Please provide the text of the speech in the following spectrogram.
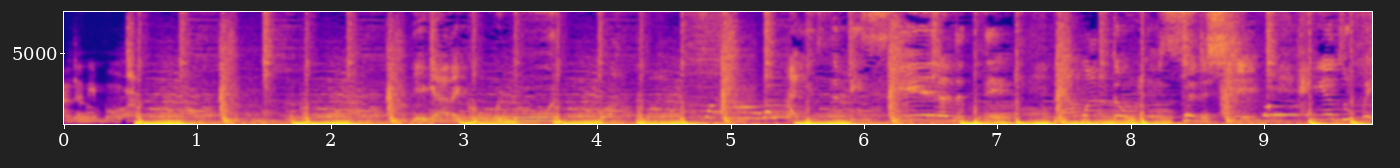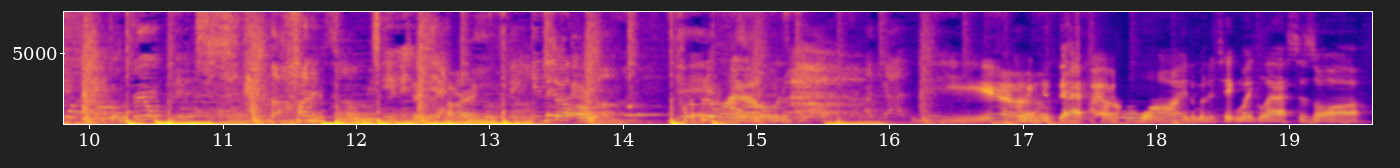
Not No. anymore. You got it going on. I used to be scared of the dick. Now I throw lips to the shit. Handle it like a real bitch. Have the hunter. music Janet to it. Jackson, All right. take it in So, the bun. flip it Yeah, around. I got Yeah. Bring it back. Well, I'm gonna wind. I'm gonna take my glasses off.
